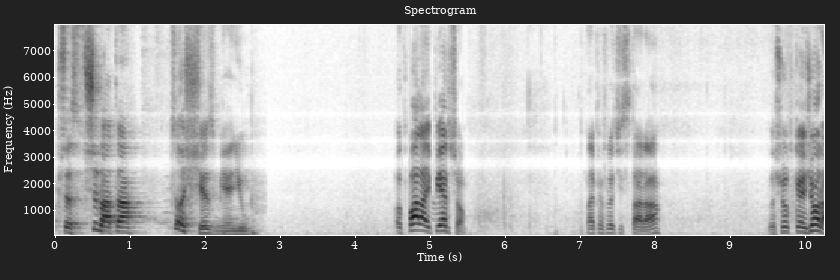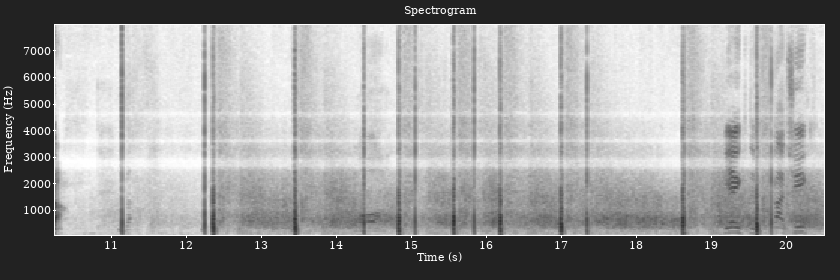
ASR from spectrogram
przez 3 lata coś się zmienił. Odpalaj pierwszą. Najpierw leci stara. Do środka jeziora. Piękny pokacik.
